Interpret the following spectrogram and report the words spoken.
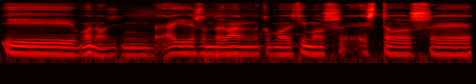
y bueno, ahí es donde van, como decimos, estos eh,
